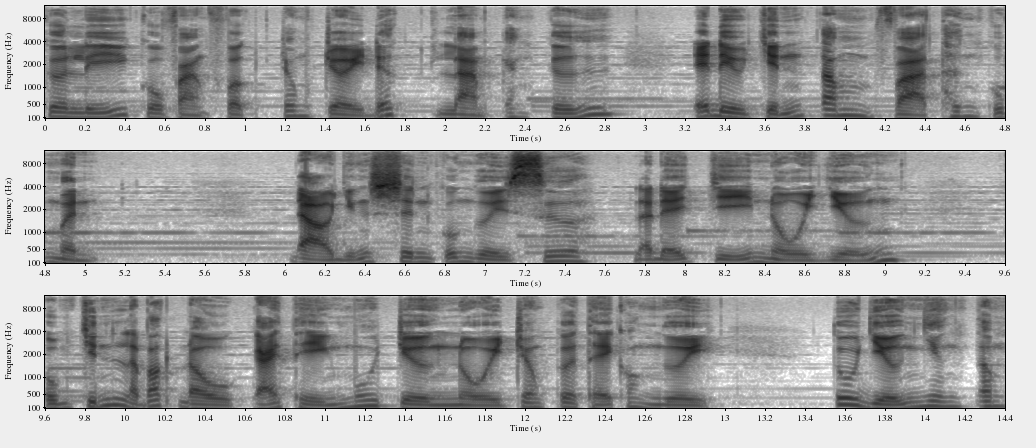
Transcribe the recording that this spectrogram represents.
cơ lý của vạn vật trong trời đất làm căn cứ để điều chỉnh tâm và thân của mình. Đạo dưỡng sinh của người xưa là để chỉ nội dưỡng, cũng chính là bắt đầu cải thiện môi trường nội trong cơ thể con người, tu dưỡng nhân tâm,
